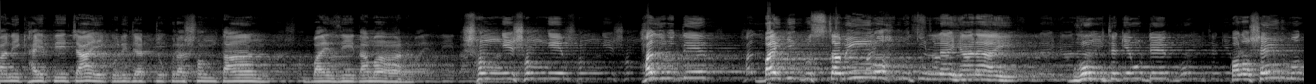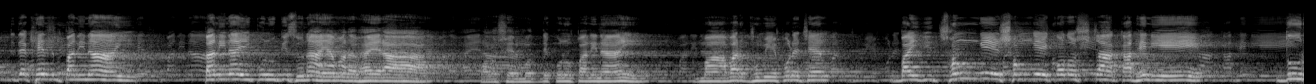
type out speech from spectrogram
পানি খাইতে চাই, কলিজার টুকরা সন্তান, বাইজিদ আমার। সঙ্গে সঙ্গে হজরতে বাইজিদ বুস্তামি রহমতুল্লাহ আলাই ঘুম থেকে উঠে কলসের মধ্যে দেখেন পানি নাই। পানি নাই, কোনো কিছু নাই আমার ভাইরা কলসের মধ্যে কোনো পানি নাই। মা আবার ঘুমিয়ে পড়েছেন। বাইদির সঙ্গে সঙ্গে কলসটা কাঁধে নিয়ে দূর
